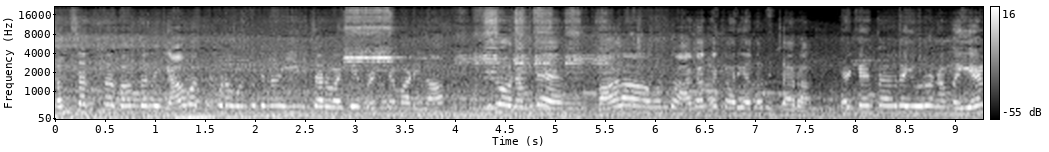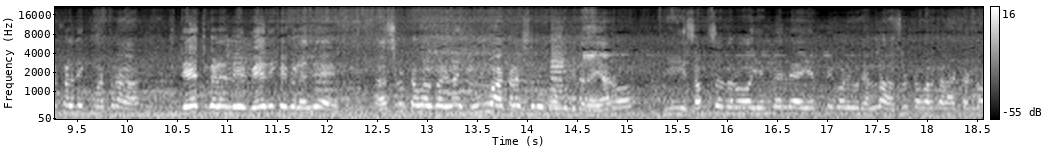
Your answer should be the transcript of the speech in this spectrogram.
ಸಂಸತ್ನ ಭವನದಲ್ಲಿ ಯಾವತ್ತೂ ಕೂಡ ಒಂದು ದಿನ ಈ ವಿಚಾರವಾಗಿ ಪ್ರಶ್ನೆ ಮಾಡಿಲ್ಲ. ಇದು ನಮಗೆ ಬಹಳ ಒಂದು ಆಘಾತಕಾರಿಯಾದ ವಿಚಾರ. ಯಾಕೆ ಅಂತಂದರೆ ಇವರು ನಮ್ಮ ಹೇಳ್ಕೊಳ್ಳೋದಕ್ಕೆ ಮಾತ್ರ ಸ್ಟೇಜ್ಗಳಲ್ಲಿ, ವೇದಿಕೆಗಳಲ್ಲಿ ಹಸಿರು ಟವಲ್ಗಳನ್ನ ಇವರು ಹಾಕೊಳ್ಳೋಕೆ ಶುರು ಮಾಡ್ಬಿಟ್ಟಿದ್ದಾರೆ. ಯಾರು ಈ ಸಂಸದರು ಎಂ ಎಲ್ ಎ, ಎಂ ಪಿಗಳು ಇವರೆಲ್ಲ ಹಸಿರು ಟವಲ್ಗಳು ಹಾಕೊಂಡು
